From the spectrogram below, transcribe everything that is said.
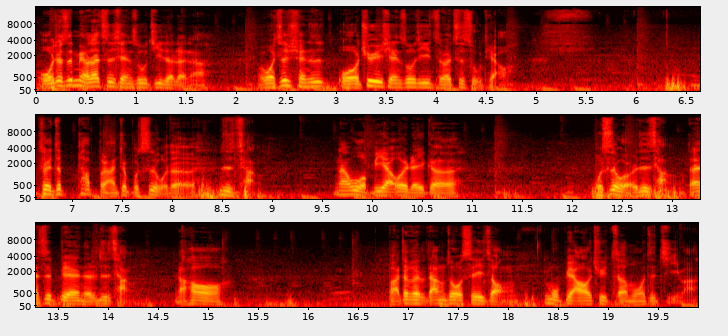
我就是没有在吃咸酥鸡的人啊！我是全是我去咸酥鸡只会吃薯条。所以这它本来就不是我的日常，那我必要为了一个不是我的日常，但是别人的日常，然后把这个当做是一种目标去折磨自己嘛？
